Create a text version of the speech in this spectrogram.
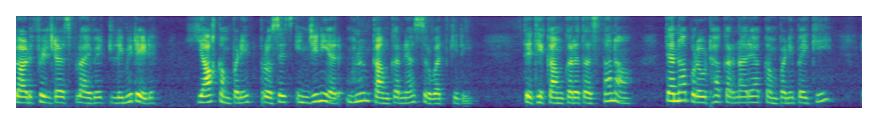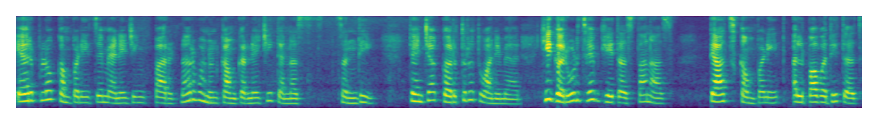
गार्ड फिल्टर्स प्रायव्हेट लिमिटेड या कंपनीत प्रोसेस इंजिनियर म्हणून काम करण्यास सुरुवात केली. तेथे काम करत असताना त्यांना पुरवठा करणाऱ्या कंपनीपैकी एअरप्लो कंपनीचे मॅनेजिंग पार्टनर म्हणून काम करण्याची त्यांना संधी त्यांच्या कर्तृत्वाने मिळाली. ही गरुड झेप घेत असतानाच त्याच कंपनीत अल्पावधीतच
